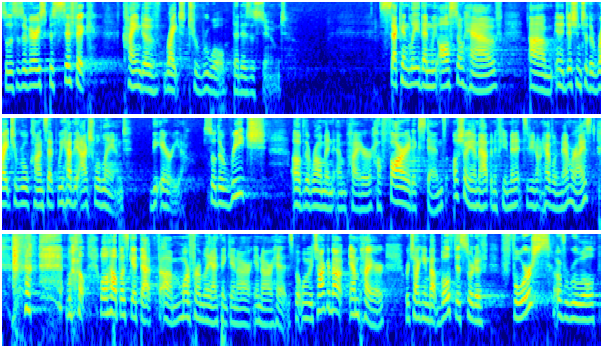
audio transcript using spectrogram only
So this is a very specific kind of right to rule that is assumed. Secondly, then we also have, um, in addition to the right to rule concept, we have the actual land, the area. So the reach of the Roman Empire, how far it extends. I'll show you a map in a few minutes if you don't have one memorized. well, will help us get that um, more firmly, I think, in our, in our heads. But when we talk about empire, we're talking about both this sort of force of rule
